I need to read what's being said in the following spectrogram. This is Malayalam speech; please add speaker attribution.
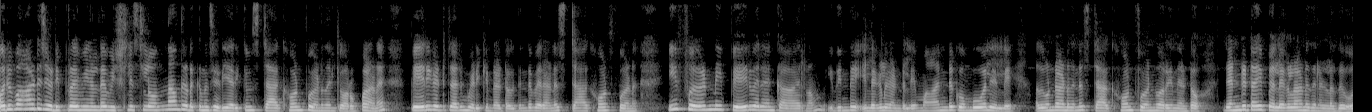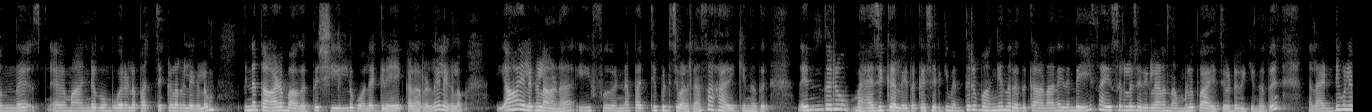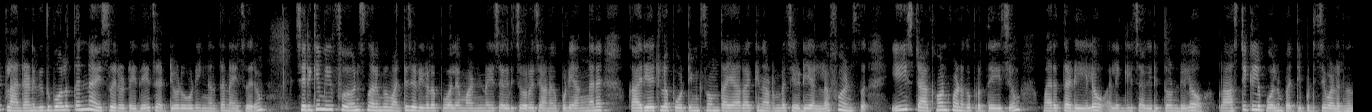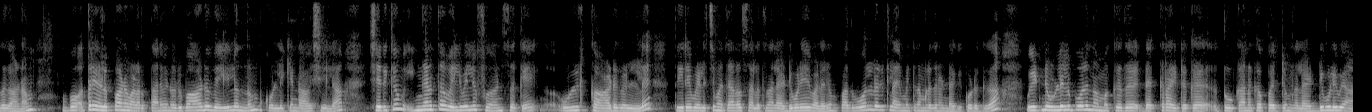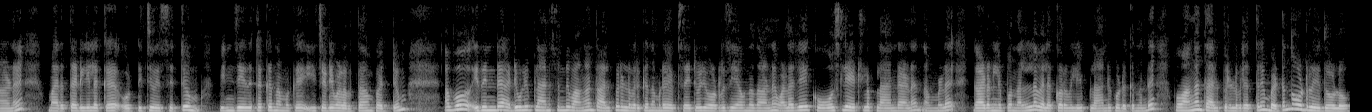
Speaker 1: ഒരുപാട് ചെടിപ്രേമികളുടെ വിഷ് ലിസ്റ്റിൽ ഒന്നാമത് കിടക്കുന്ന ചെടിയായിരിക്കും സ്റ്റാഗ് ഹോൺ ഫേൺ എന്ന് എനിക്ക് ഉറപ്പാണ്. പേര് കേട്ടിട്ട് ആരും പേടിക്കണ്ട കേട്ടോ. ഇതിന്റെ പേരാണ് സ്റ്റാഗ് ഹോൺ ഫേൺ ഈ ഫേണിന് ഈ പേര് വരാൻ കാരണം ഇതിന്റെ ഇലകൾ കണ്ടല്ലേ? മാനിന്റെ കൊമ്പ് പോലെയല്ലേ? അതുകൊണ്ടാണ് ഇതിനെ സ്റ്റാഗ് ഹോൺ ഫേൺ എന്ന് പറയുന്നത് കേട്ടോ. രണ്ട് ടൈപ്പ് ഇലകളാണ് ഇതിനുള്ളത്. ഒന്ന് മാനിന്റെ കൊമ്പ് പോലെയുള്ള പച്ചക്കളർ കളർ ഇലകളും പിന്നെ താഴെ ഭാഗത്ത് ഷീൽഡ് പോലെ ഗ്രേ കളറുള്ള ഇലകളും. ആ ഇലകളാണ് ഈ ഫേണിനെ പറ്റി പിടിച്ച് വളരാൻ സഹായിക്കുന്നത്. എന്തൊരു മാജിക് അല്ലേ? ഇതൊക്കെ ശരിക്കും എന്തൊരു ഭംഗിയെന്നറിയാം ഇത് കാണാൻ ഇതിന്റെ ഈ സൈസിലുള്ള ചെടികളാണ് നമ്മളിപ്പോൾ അയച്ചുകൊണ്ടിരിക്കുന്നത്. നല്ല അടിപൊളി പ്ലാന്റ് ആണ്. ഇത് ഇതുപോലെ തന്നെ അയച്ചു തരും കേട്ടോ. ഇതേ ചട്ടിയോടുകൂടി ഇങ്ങനെ തന്നെ അയച്ചു തരും. ശരിക്കും ഈ ഫേൺസ് എന്ന് പറയുമ്പോൾ മറ്റു ചെടികളെ പോലെ മണ്ണ് ചകിരിച്ചോറ് ചാണകപ്പൊടി അങ്ങനെ കാര്യമായിട്ടുള്ള പോട്ടിംഗ്സ് ഒന്നും തയ്യാറാക്കി നടേണ്ട ചെടിയല്ല ഫേൺസ് ഈ സ്റ്റാക്ക് ഹോൺ ഫേണൊക്കെ പ്രത്യേകിച്ചും മരത്തടിയിലോ അല്ലെങ്കിൽ ചകിരിത്തൊണ്ടിലോ പ്ലാസ്റ്റിക്കിൽ പോലും പറ്റിപ്പിടിച്ച് വളരുന്നത് കാണാം. അപ്പോൾ അത്ര എളുപ്പമാണ് വളർത്താനും. പിന്നെ ഒരുപാട് വെയിലൊന്നും കൊള്ളിക്കേണ്ട ആവശ്യമില്ല. ശരിക്കും ഇങ്ങനത്തെ വലിയ വലിയ ഫേൺസൊക്കെ ഉൾക്കാടുകളിൽ തീരെ വെളിച്ചം എത്താത്ത സ്ഥലത്ത് നല്ല അടിപൊളിയായി വളരും. അപ്പോൾ അതുപോലുള്ളൊരു ക്ലൈമറ്റ് നമ്മളിതിന് ഉണ്ടാക്കി കൊടുക്കുക. വീട്ടിന്റെ ഉള്ളിൽ പോലും നമുക്കിത് ഡെക്കറായിട്ടൊക്കെ തൂക്കാനൊക്കെ പറ്റും. നല്ല അടിപൊളി ആണ്. മരത്തടിയിലൊക്കെ ഒട്ടിച്ച് വെച്ചിട്ടും പിൻ ചെയ്തിട്ടൊക്കെ നമുക്ക് ഈ ചെടി വളർത്താൻ പറ്റും. അപ്പോൾ ഇതിന്റെ അടിപൊളി പ്ലാന്റ്സ് ഉണ്ട്. വാങ്ങാൻ താല്പര്യമുള്ളവർക്ക് നമ്മുടെ വെബ്സൈറ്റ് വഴി ഓർഡർ ചെയ്യാവുന്നതാണ്. വളരെ കോസ്റ്റ്ലി ആയിട്ടുള്ള പ്ലാന്റ് ആണ്. നമ്മൾ ഗാർഡനിൽ ഇപ്പോൾ നല്ല വിലക്കുറവിൽ ഈ പ്ലാന്റ് കൊടുക്കുന്നുണ്ട്. അപ്പോൾ വാങ്ങാൻ താല്പര്യമുള്ളവർ എത്രയും പെട്ടെന്ന് ഓർഡർ ചെയ്തോളൂ.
